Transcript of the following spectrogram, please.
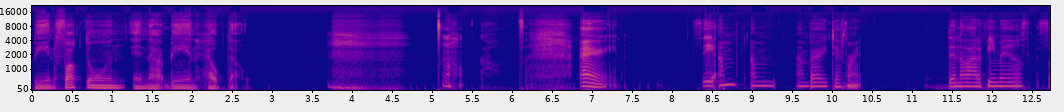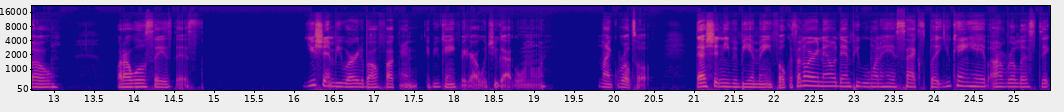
being fucked on and not being helped out? Oh God. All right. See, I'm I'm I'm very different than a lot of females. So what I will say is this. You shouldn't be worried about fucking if you can't figure out what you got going on. Like real talk. That shouldn't even be a main focus. I know every now and then people want to have sex, but you can't have unrealistic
